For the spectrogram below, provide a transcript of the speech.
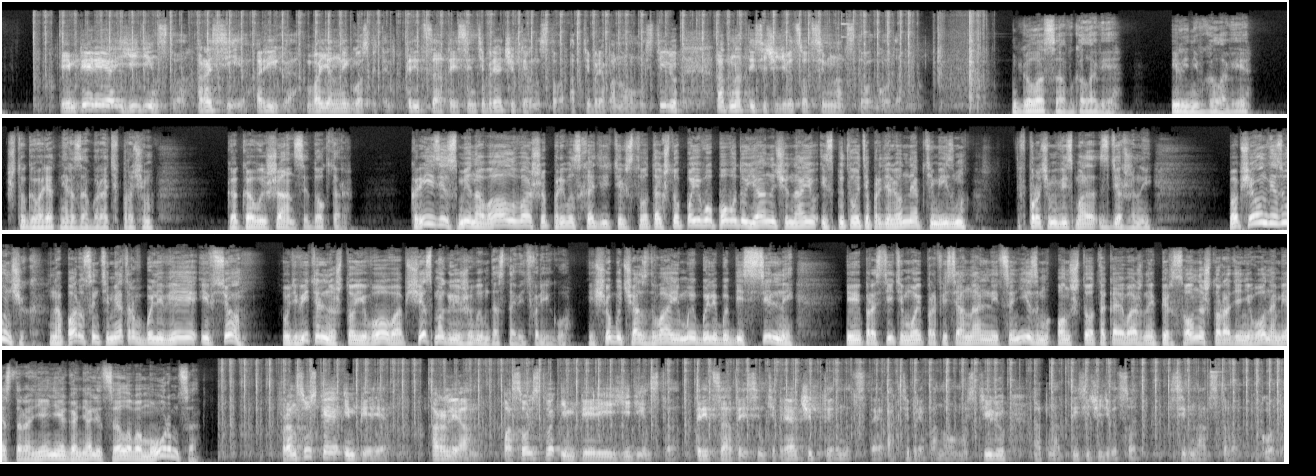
Империя Единства. Россия. Рига. Военный госпиталь. 30 сентября 14 октября по новому стилю 1917 года. Голоса в голове. Или не в голове. Что говорят, не разобрать. Впрочем, каковы шансы, доктор? Кризис миновал ваше превосходительство, так что по его поводу я начинаю испытывать определенный оптимизм, впрочем, весьма сдержанный. Вообще он везунчик, на пару сантиметров болевее и все. Удивительно, что его вообще смогли живым доставить в Ригу. Еще бы час-два, и мы были бы бессильны. И, простите мой профессиональный цинизм, он что, такая важная персона, что ради него на место ранения гоняли целого муромца? Французская империя. Орлеан. Посольство империи Единства. 30 сентября, 14 октября по новому стилю 1917 года.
